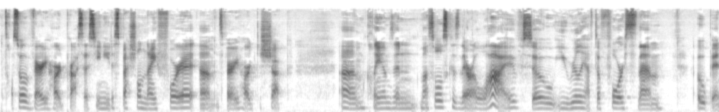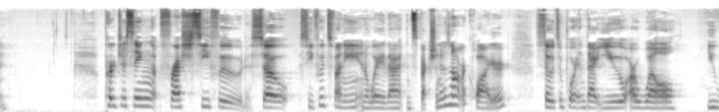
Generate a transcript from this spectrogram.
It's also a very hard process. You need a special knife for it. Um, it's very hard to shuck um, clams and mussels because they're alive, so you really have to force them open. Purchasing fresh seafood. So, seafood's funny in a way that inspection is not required. So, it's important that you are well, you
